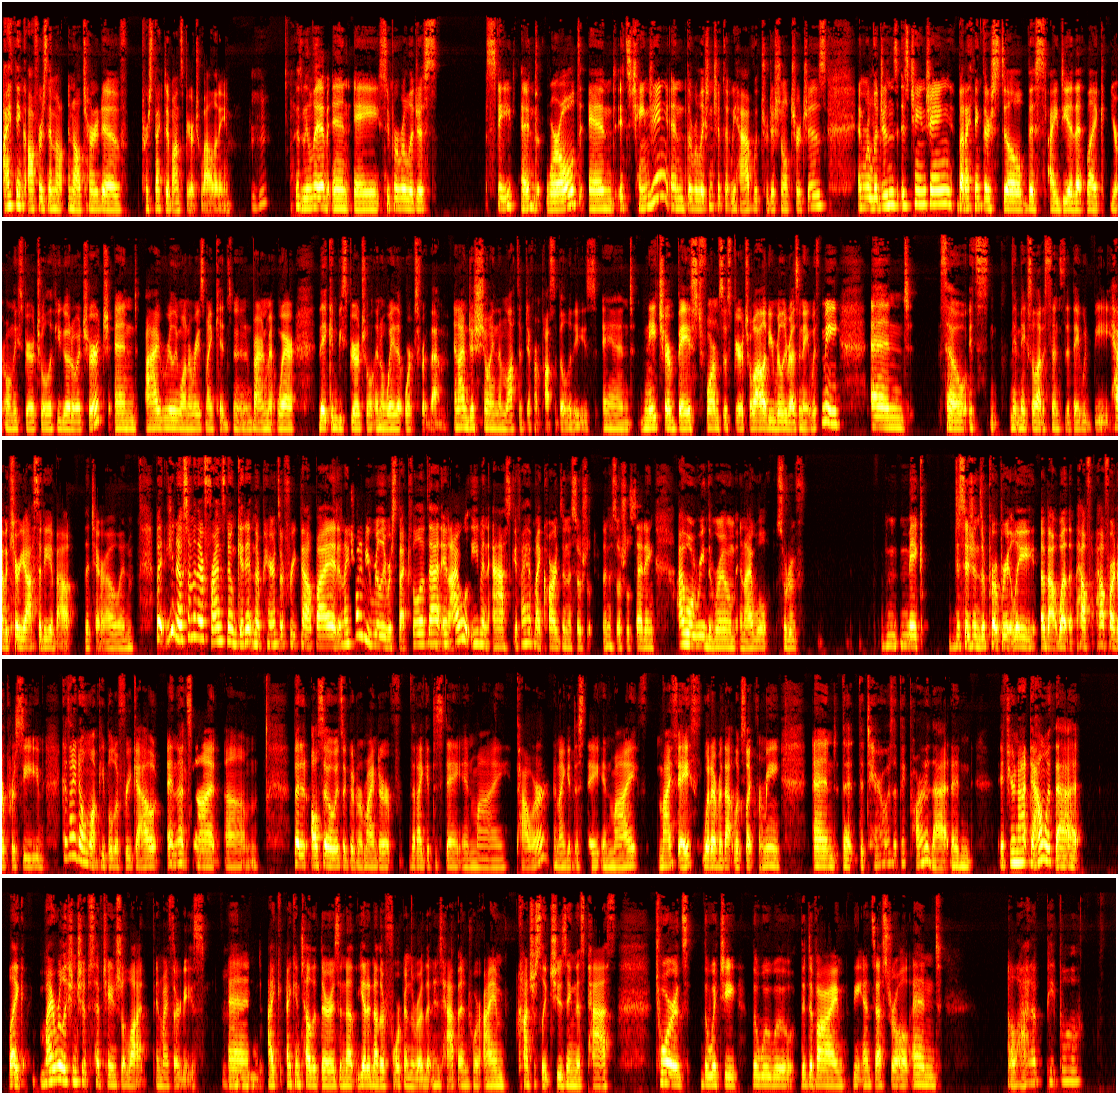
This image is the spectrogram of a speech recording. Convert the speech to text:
I think, offers them an alternative perspective on spirituality. Mm-hmm because we live in a super religious state and world and it's changing and the relationship that we have with traditional churches and religions is changing but i think there's still this idea that like you're only spiritual if you go to a church and i really want to raise my kids in an environment where they can be spiritual in a way that works for them and i'm just showing them lots of different possibilities and nature based forms of spirituality really resonate with me and so it's it makes a lot of sense that they would be have a curiosity about the tarot and but you know some of their friends don't get it and their parents are freaked out by it and i try to be really respectful of that and i will even ask if i have my cards in a social in a social setting i will read the room and i will sort of make decisions appropriately about what how how far to proceed because I don't want people to freak out and that's not um but it also is a good reminder that I get to stay in my power and I get to stay in my my faith whatever that looks like for me and that the tarot is a big part of that and if you're not down with that like my relationships have changed a lot in my 30s mm-hmm. and I, I can tell that there is another yet another fork in the road that has happened where i am consciously choosing this path towards the witchy, the woo woo, the divine, the ancestral. And a lot of people,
